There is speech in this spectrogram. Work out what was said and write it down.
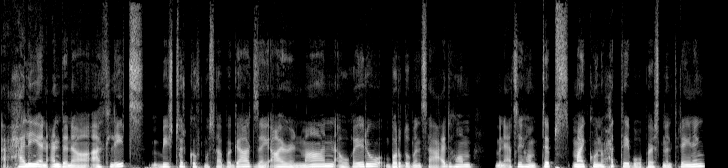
حاليا عندنا athletes بيشتركوا في مسابقات زي Ironman أو غيره برضو بنساعدهم بنعطيهم tips ما يكونوا حتى يبغوا personal training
